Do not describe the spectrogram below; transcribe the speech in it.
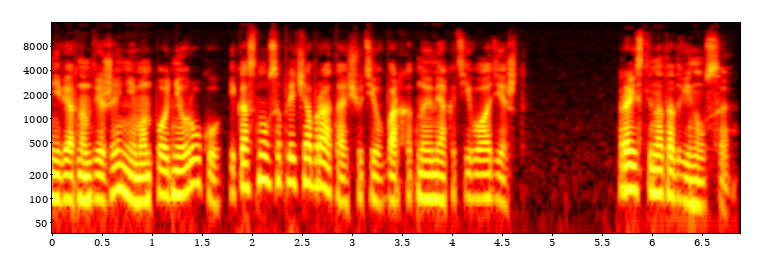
Неверным движением он поднял руку и коснулся плеча брата, ощутив бархатную мякоть его одежд. Рейстлин отодвинулся.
